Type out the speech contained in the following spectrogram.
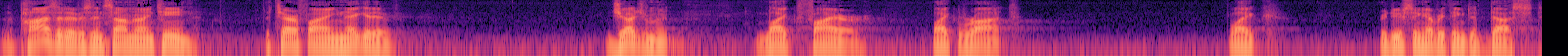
The positive is in Psalm 19, the terrifying negative. Judgment, like fire, like rot, like reducing everything to dust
